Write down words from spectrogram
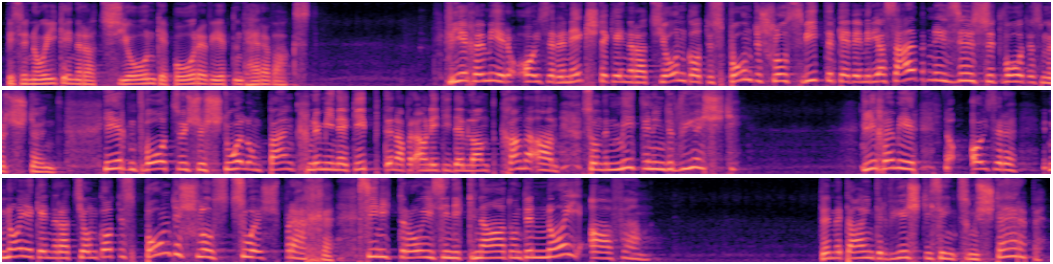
bis eine neue Generation geboren wird und heranwächst. Wie können wir unserer nächsten Generation Gottes Bundesschluss weitergeben, wenn wir ja selber nicht wissen, wo wir stehen? Irgendwo zwischen Stuhl und Bank, nicht mehr in Ägypten, aber auch nicht in dem Land Kanaan, sondern mitten in der Wüste. Wie können wir unserer neuen Generation Gottes Bundesschluss zusprechen? Seine Treue, seine Gnade und einen Neuanfang. Wenn wir da in der Wüste sind zum Sterben.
